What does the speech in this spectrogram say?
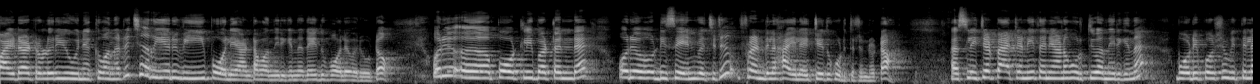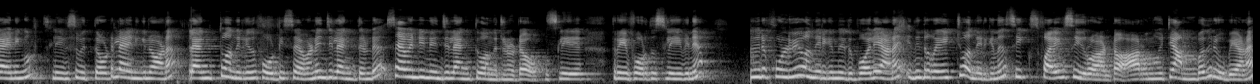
വൈഡായിട്ടുള്ളൊരു യൂനക്ക് വന്നിട്ട് ചെറിയൊരു വി പോലെയാണ് കേട്ടോ വന്നിരിക്കുന്നത്. ഇതുപോലെ വരും കേട്ടോ ഒരു പോട്ട്ലി ബട്ടന്റെ ഒരു ഡിസൈൻ വെച്ചിട്ട് ഫ്രണ്ടിൽ ഹൈലൈറ്റ് ചെയ്ത് കൊടുത്തിട്ടുണ്ട് കേട്ടോ സ്ലിറ്റഡ് പാറ്റേണിൽ തന്നെയാണ് കുർത്തി വന്നിരിക്കുന്നത്. ബോഡി പോർഷൻ വിത്ത് ലൈനിങ്ങും സ്ലീവ്സ് വിത്തൗട്ട് ലൈനിങ്ങിലുമാണ് ലെങ്ത്ത് വന്നിരിക്കുന്നത് ഫോർട്ടി സെവൻ ഇഞ്ച് ലെങ്ത് ഉണ്ട്. സെവന്റീൻ ഇഞ്ച് ലെങ്ത്ത് വന്നിട്ടുണ്ട് കേട്ടോ സ്ലീ ത്രീ ഫോർത്ത് സ്ലീവിന് ഇതിന്റെ ഫുൾ വ്യൂ വന്നിരിക്കുന്നത് ഇതുപോലെയാണ്. ഇതിന്റെ റേറ്റ് വന്നിരിക്കുന്നത് സിക്സ് ഫൈവ് സീറോ ആണ് കേട്ടോ അറുന്നൂറ്റി അമ്പത് രൂപയാണ്.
